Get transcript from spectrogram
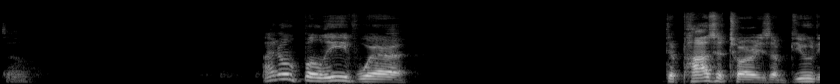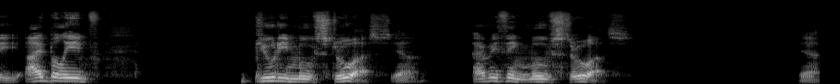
So I don't believe we're depositories of beauty. I believe beauty moves through us. Yeah. Everything moves through us. Yeah.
